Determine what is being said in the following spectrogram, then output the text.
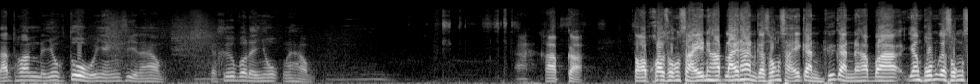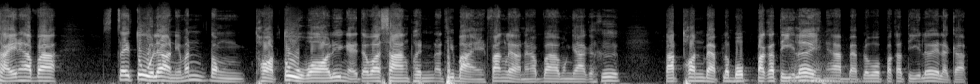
ตัดท่อนได้ยกตู้อหย่างสินะครับ ก็คือบ่ได้ยกนะครับ อะครับก็ ตอบข้อสงสัยนะครับหลายท่านก็สงสัยกันคือกันนะครับว่ายังผมก็สงสัยนะครับว่าใส่ตู้แล้วเนี่ยมันต้องถอดตู้วอลหรือไงแต่ว่าสร้างเพิ่นอธิบายฟังแล้วนะครับว่าบางอย่างก็คือตัดทอนแบบระบบปกติเลยนะครับแบบระบบปกติเลยแหละครับ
